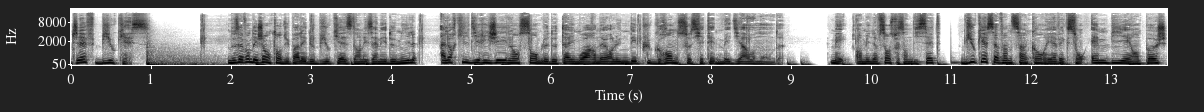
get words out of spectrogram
Jeff Bewkes. Nous avons déjà entendu parler de Bewkes dans les années 2000, alors qu'il dirigeait l'ensemble de Time Warner, l'une des plus grandes sociétés de médias au monde. Mais en 1977, Bewkes a 25 ans et avec son MBA en poche,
